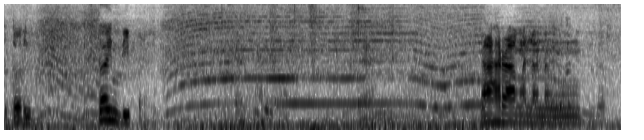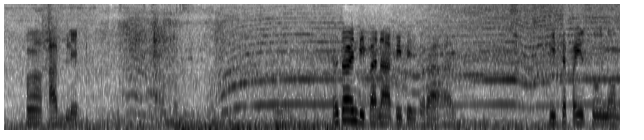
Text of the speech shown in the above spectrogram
Ito, ito hindi pa. Yan. Naharangan lang ng mga kable. Ito hindi pa napipinturahan. Kita pa yung sunog.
